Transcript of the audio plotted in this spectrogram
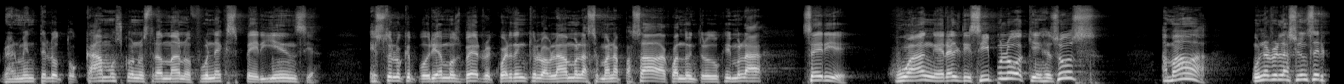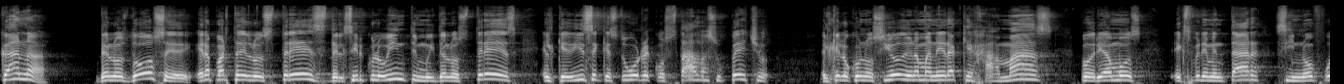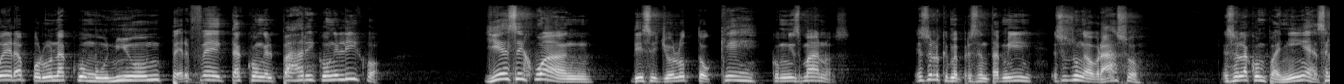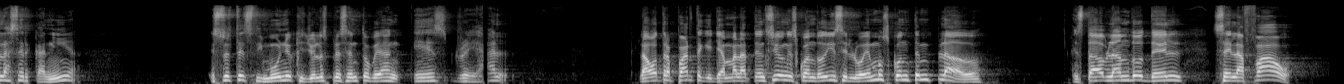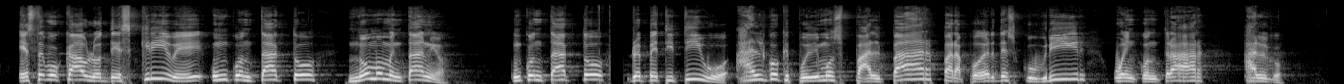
realmente lo tocamos con nuestras manos, fue una experiencia. Esto es lo que podríamos ver. Recuerden que lo hablábamos la semana pasada cuando introdujimos la serie. Juan era el discípulo a quien Jesús amaba, una relación cercana. De los doce, era parte de los tres del círculo íntimo y de los tres, el que dice que estuvo recostado a su pecho, el que lo conoció de una manera que jamás podríamos experimentar si no fuera por una comunión perfecta con el Padre y con el Hijo. Y ese Juan dice, yo lo toqué con mis manos. Eso es lo que me presenta a mí, eso es un abrazo. Eso es la compañía, esa es la cercanía. Esto es testimonio que yo les presento, vean, es real. La otra parte que llama la atención es cuando dice, lo hemos contemplado, está hablando del celafao. Este vocablo describe un contacto no momentáneo, un contacto repetitivo, algo que pudimos palpar para poder descubrir o encontrar algo.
